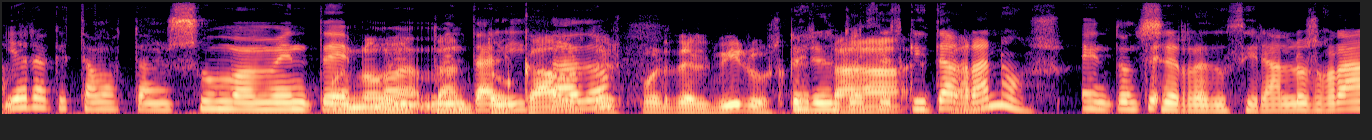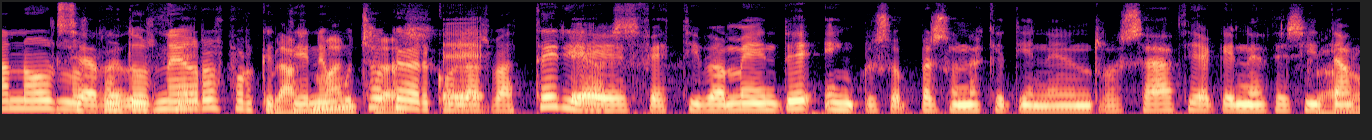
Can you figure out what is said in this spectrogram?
Y ahora que estamos tan sumamente mentalizados... después del virus. pero entonces quita granos. Entonces se reducirán los granos, los puntos negros, porque tiene mucho que ver con las bacterias. Efectivamente, incluso personas que tienen rosácea, que necesitan...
